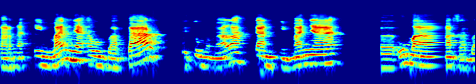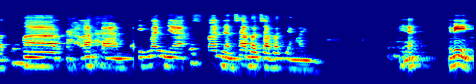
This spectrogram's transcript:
Karena imannya Abu Bakar itu mengalahkan imannya uh, Umar, sahabat Umar, mengalahkan imannya Utsman dan sahabat-sahabat yang lainnya. Ya, ini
